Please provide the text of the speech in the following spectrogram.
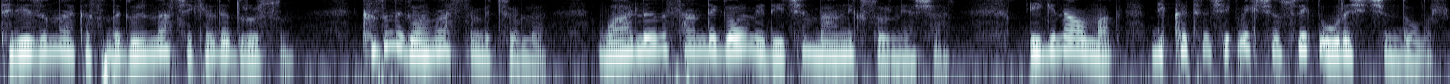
televizyonun arkasında görünmez şekilde durursun. Kızını görmezsin bir türlü. Varlığını sende görmediği için benlik sorunu yaşar. İlgini almak, dikkatini çekmek için sürekli uğraş içinde olur.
